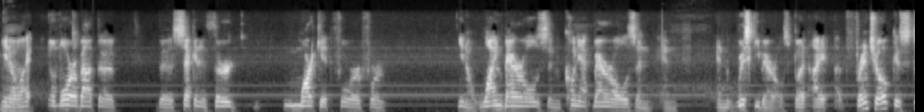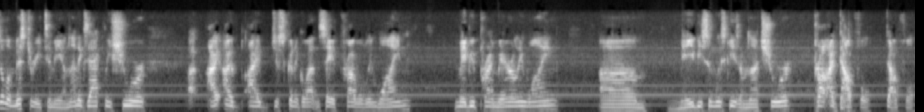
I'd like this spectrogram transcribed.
You Yeah. know, I know more about the the second and third market for for you know wine barrels and cognac barrels and and and whiskey barrels. But I French oak is still a mystery to me. I'm not exactly sure. I, I I'm just going to go out and say it's probably wine, maybe primarily wine, um, maybe some whiskeys. I'm not sure. Pro- doubtful, doubtful.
